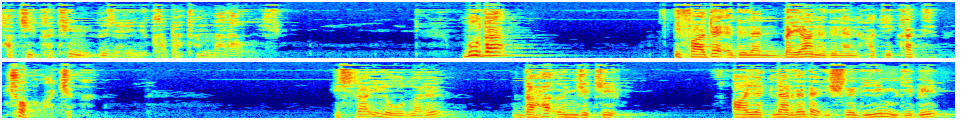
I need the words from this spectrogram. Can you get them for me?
hakikatin üzerini kapatanlara olsun. Burada ifade edilen, beyan edilen hakikat çok açık. İsrailoğulları daha önceki ayetlerde de işlediğim gibi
